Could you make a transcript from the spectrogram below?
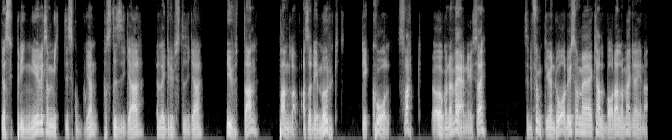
jag springer ju liksom mitt i skogen på stigar eller grusstigar utan pannlampa. Alltså det är mörkt. Det är kolsvart. Ögonen vänjer ju sig. Så det funkar ju ändå. Det är som med kallbad, alla de här grejerna.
